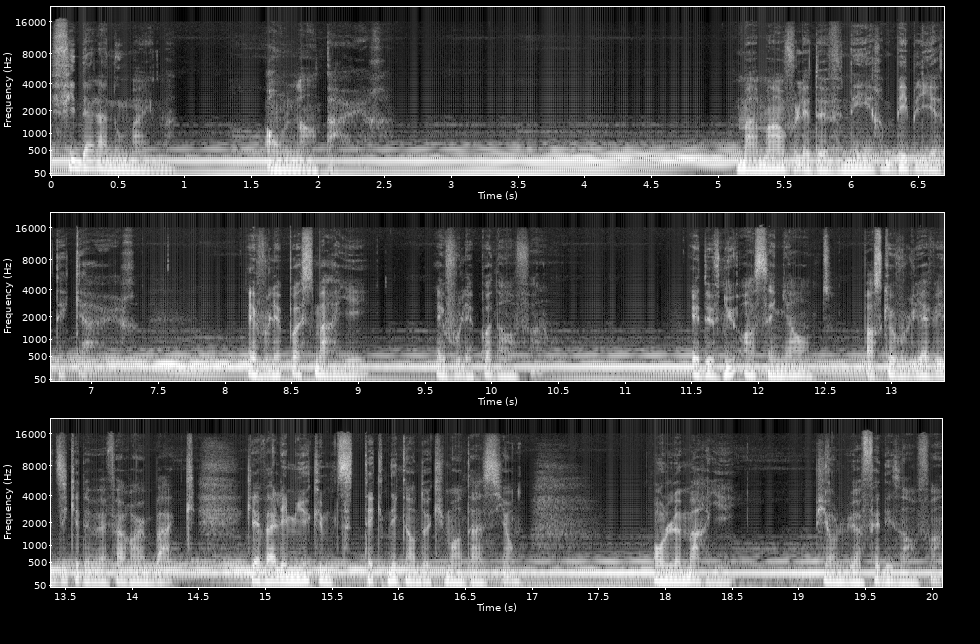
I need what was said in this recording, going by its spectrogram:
fidèles à nous-mêmes, on l'enterre. Maman voulait devenir bibliothécaire. Elle voulait pas se marier, elle voulait pas d'enfants. Est devenue enseignante parce que vous lui avez dit qu'elle devait faire un bac, qu'elle valait mieux qu'une petite technique en documentation. On l'a mariée, puis on lui a fait des enfants.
